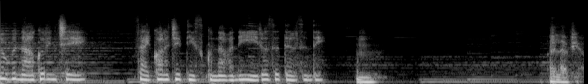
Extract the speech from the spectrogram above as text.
నువ్వు నా గురించే సైకాలజీ తీసుకున్నావని ఈ తెలిసింది. I love you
